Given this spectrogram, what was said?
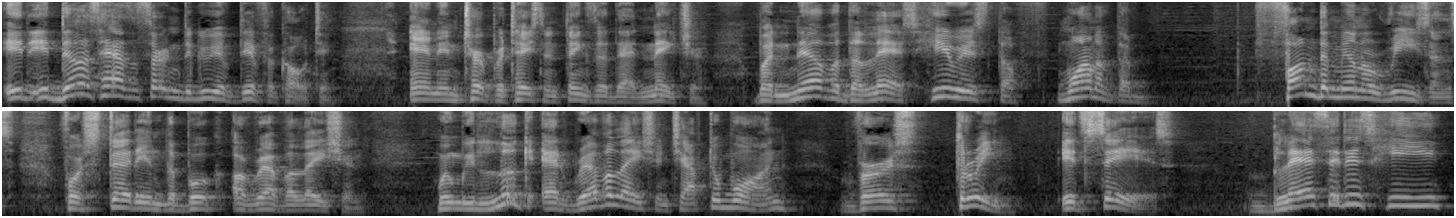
It, it does have a certain degree of difficulty and interpretation and things of that nature. But nevertheless, here is the one of the fundamental reasons for studying the book of Revelation. When we look at Revelation chapter 1, verse 3, it says, Blessed is he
